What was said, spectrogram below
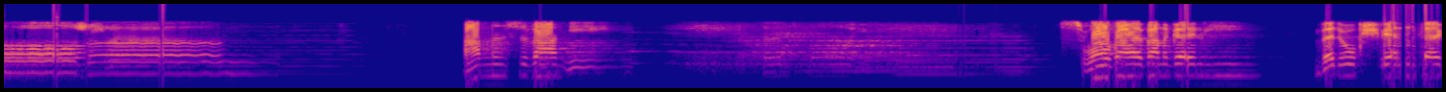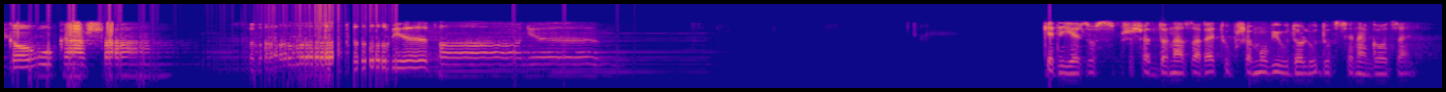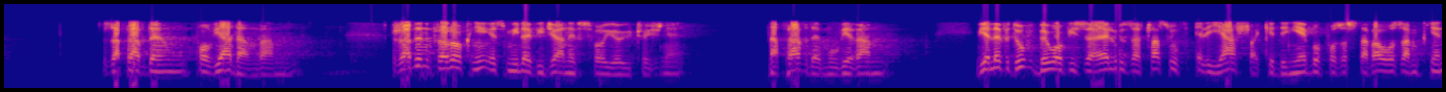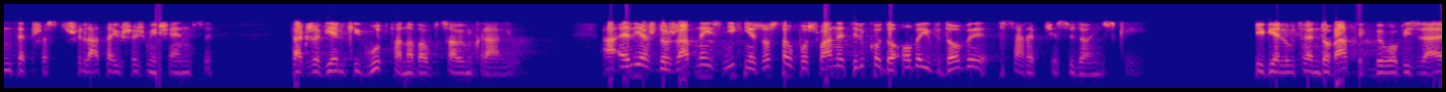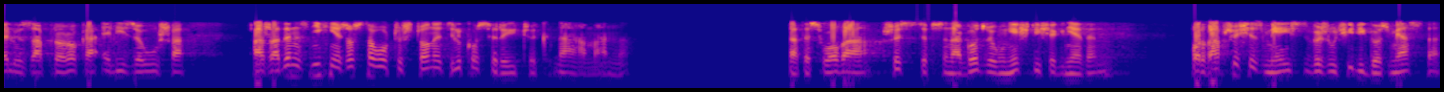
Boże. Pan z wami. Słowa Ewangelii według świętego Łukasza. Chwała Tobie, Panie. Kiedy Jezus przyszedł do Nazaretu, przemówił do ludu w synagodze. Zaprawdę powiadam wam, żaden prorok nie jest mile widziany w swojej ojczyźnie. Naprawdę mówię wam, wiele wdów było w Izraelu za czasów Eliasza, kiedy niebo pozostawało zamknięte przez trzy lata i sześć miesięcy. Także wielki głód panował w całym kraju. A Eliasz do żadnej z nich nie został posłany tylko do owej wdowy w Sarepcie Sydońskiej. I wielu trędowatych było w Izraelu za proroka Elizeusza, a żaden z nich nie został oczyszczony, tylko Syryjczyk Naaman. Na te słowa wszyscy w synagodze unieśli się gniewem. Porwawszy się z miejsc, wyrzucili go z miasta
